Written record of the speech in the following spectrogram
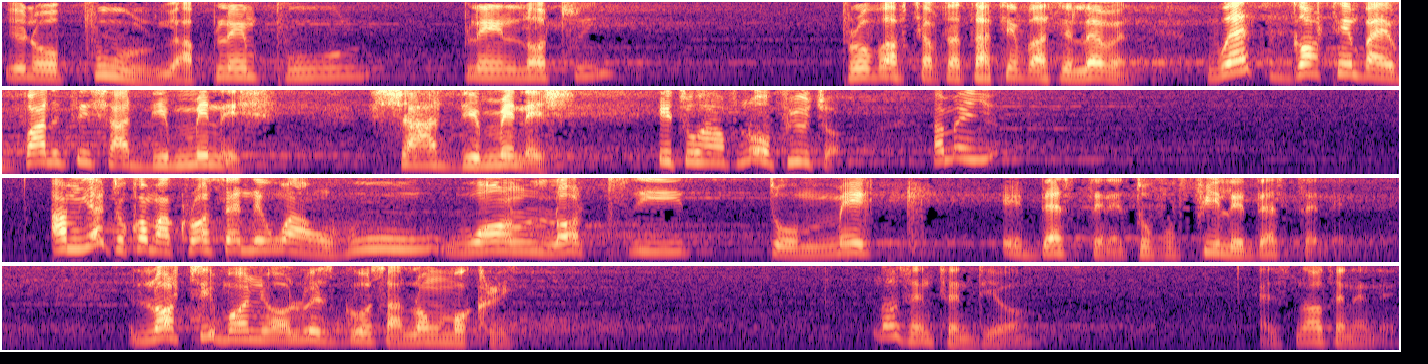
You know, pool. You are playing pool, playing lottery. Proverbs chapter 13, verse 11. Wealth gotten by vanity shall diminish. Shall diminish. It will have no future. I mean, I'm yet to come across anyone who won lottery to make a destiny, to fulfill a destiny. Lottery money always goes along mockery. Doesn't endure. There's nothing in it.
